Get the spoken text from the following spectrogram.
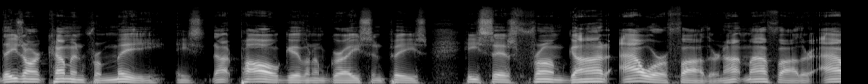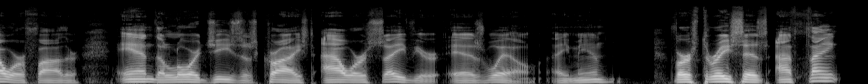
these aren't coming from me. He's not Paul giving them grace and peace. He says from God our Father, not my Father, our Father, and the Lord Jesus Christ, our Savior as well. Amen. Verse 3 says, I thank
